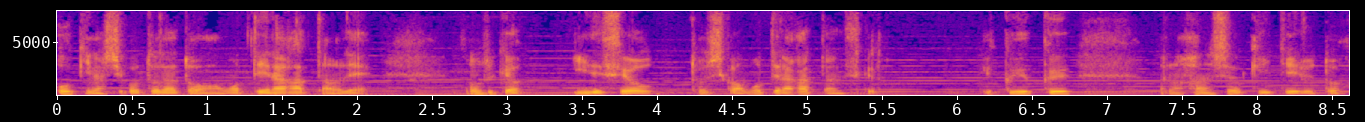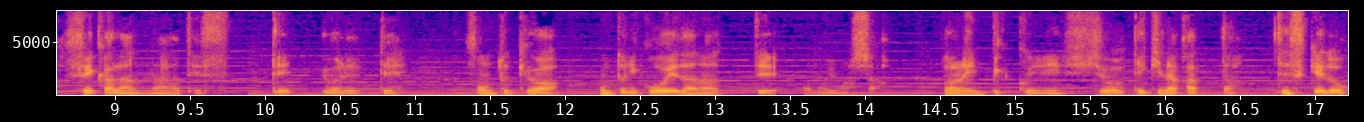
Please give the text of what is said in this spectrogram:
大きな仕事だとは思っていなかったので、その時はいいですよとしか思ってなかったんですけど、ゆくゆくあの話を聞いていると聖火ランナーですって言われて、その時は本当に光栄だなって思いました。パラリンピックに出場できなかったですけど、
